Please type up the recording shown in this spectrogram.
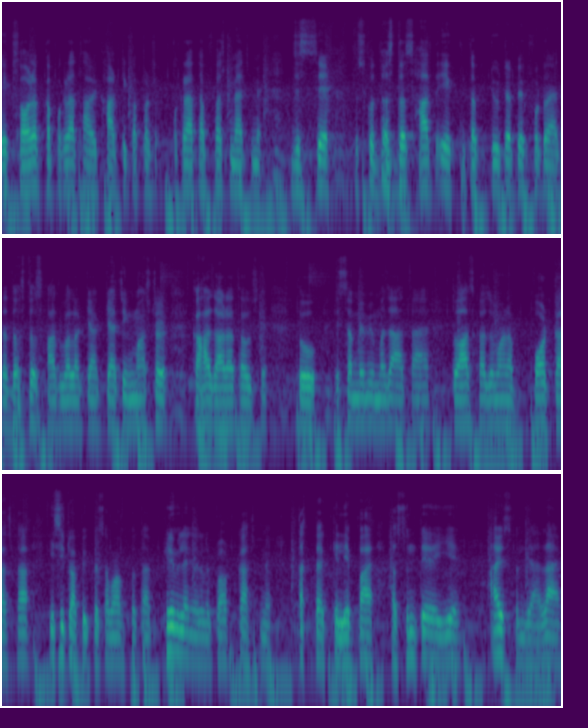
एक सौरभ का पकड़ा था और एक हार्दिक का पकड़ा था फ़र्स्ट मैच में, जिससे उसको दस दस हाथ एक मतलब ट्विटर पे एक फ़ोटो आया था दस दस हाथ वाला क्या कैचिंग मास्टर कहा जा रहा था उसे। तो इस सब में भी मज़ा आता है। तो आज का जो हमारा पॉडकास्ट था, इसी टॉपिक पे समाप्त होता है। फिर मिलेंगे अगले पॉडकास्ट में। तक तक के लिए पाए और सुनते रहिए। आयुष पंजा लाइव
